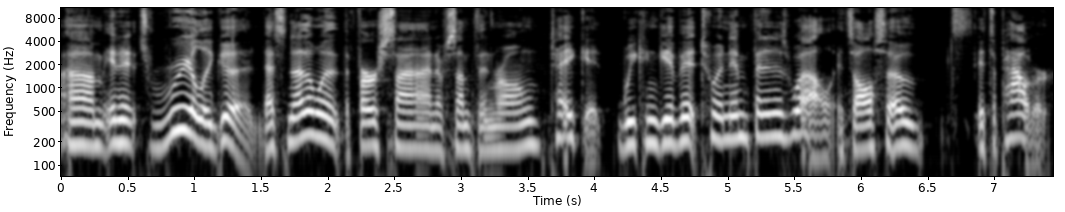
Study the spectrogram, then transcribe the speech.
Um, and it's really good. That's another one that the first sign of something wrong, take it. We can give it to an infant as well. It's also it's a powder.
